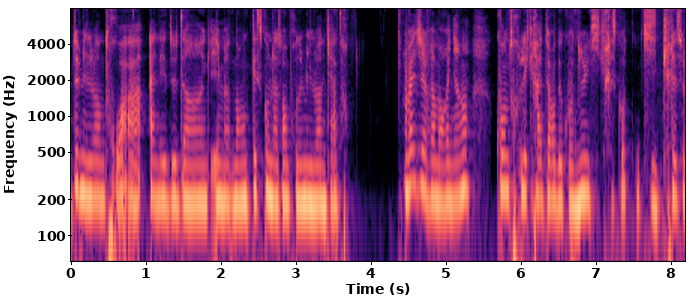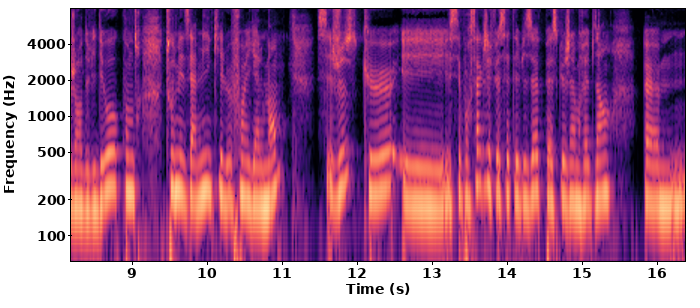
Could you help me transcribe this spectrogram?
2023, année de dingue, et maintenant qu'est-ce qu'on attend pour 2024 en fait, j'ai vraiment rien contre les créateurs de contenu qui créent, ce, qui créent ce genre de vidéos, contre tous mes amis qui le font également. C'est juste que, et c'est pour ça que j'ai fait cet épisode, parce que j'aimerais bien, euh,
